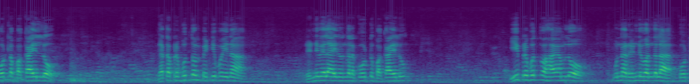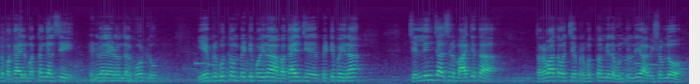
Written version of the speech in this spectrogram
కోట్ల బకాయిల్లో గత ప్రభుత్వం పెట్టిపోయిన రెండు వేల ఐదు వందల కోట్లు బకాయిలు. ఈ ప్రభుత్వ హయాంలో ఉన్న రెండు వందల కోట్ల బకాయిలు మొత్తం కలిసి రెండు వేల ఏడు వందల కోట్లు. ఏ ప్రభుత్వం పెట్టిపోయినా బకాయిలు చే- పెట్టిపోయినా చెల్లించాల్సిన బాధ్యత తర్వాత వచ్చే ప్రభుత్వం మీద ఉంటుంది. ఆ విషయంలో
